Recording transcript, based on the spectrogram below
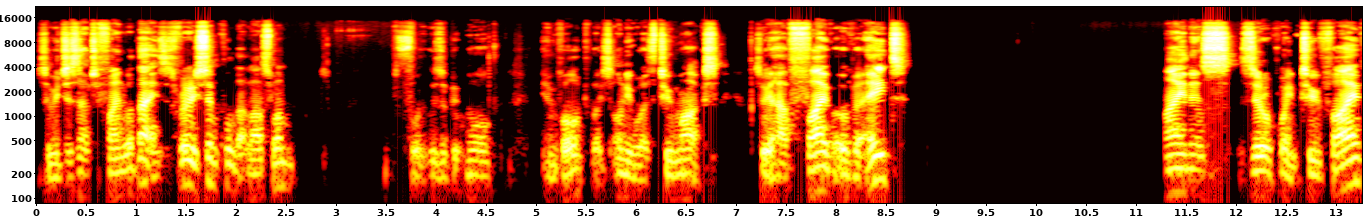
So we just have to find what that is. It's very simple, that last one. Thought it was a bit more involved, but it's only worth two marks. So we have 5 over 8 minus 0.25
